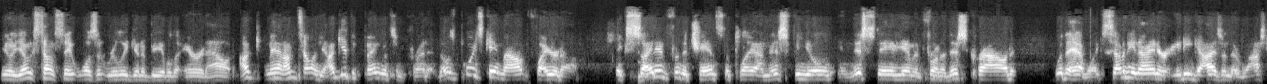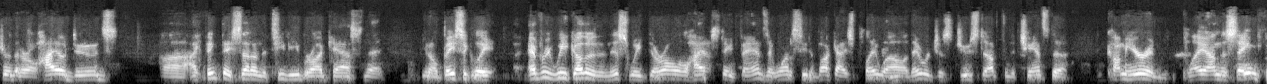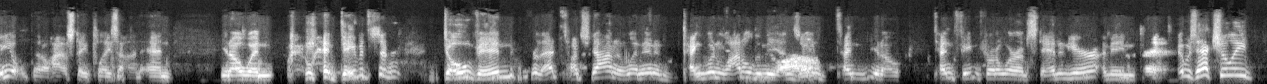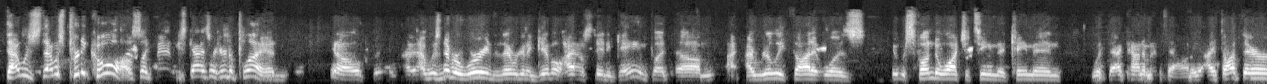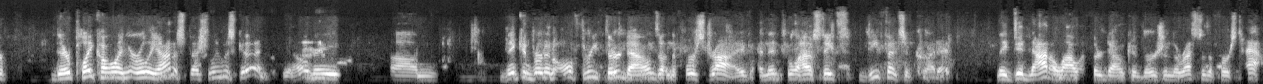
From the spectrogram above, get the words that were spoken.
You know, Youngstown State wasn't really going to be able to air it out. I, man, I'm telling you, I give the Penguins some credit. Those boys came out fired up excited for the chance to play on this field, in this stadium, in front of this crowd. Would they have like 79 or 80 guys on their roster that are Ohio dudes? Uh, I think they said on the TV broadcast that, you know, basically every week other than this week, they're all Ohio State fans. They want to see the Buckeyes play well. They were just juiced up for the chance to come here and play on the same field that Ohio State plays on. And, you know, when, when Davidson dove in for that touchdown and went in and Penguin waddled in the end zone 10, you know, 10 feet in front of where I'm standing here. I mean, it was actually that was that was pretty cool. I was like, man, these guys are here to play. And you know, I, I was never worried that they were going to give Ohio State a game, but um, I, I, really thought it was it was fun to watch a team that came in with that kind of mentality. I thought their their play calling early on, especially, was good. You know, they um, they converted all three third downs on the first drive, and then to Ohio State's defensive credit, they did not allow a third down conversion the rest of the first half.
